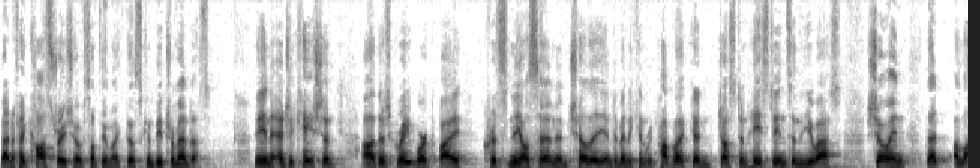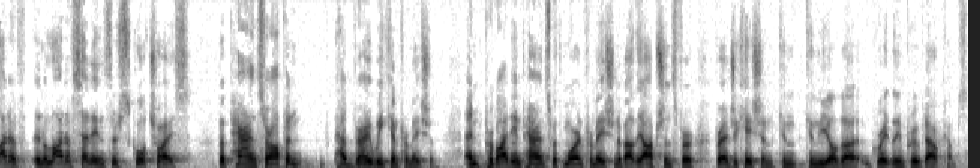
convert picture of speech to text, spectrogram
benefit cost ratio of something like this can be tremendous. In education, uh, there's great work by Chris Neilson in Chile and Dominican Republic and Justine Hastings in the US showing that a lot of, in a lot of settings there's school choice, but parents are often have very weak information. And providing parents with more information about the options for, for education can, can yield uh, greatly improved outcomes.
